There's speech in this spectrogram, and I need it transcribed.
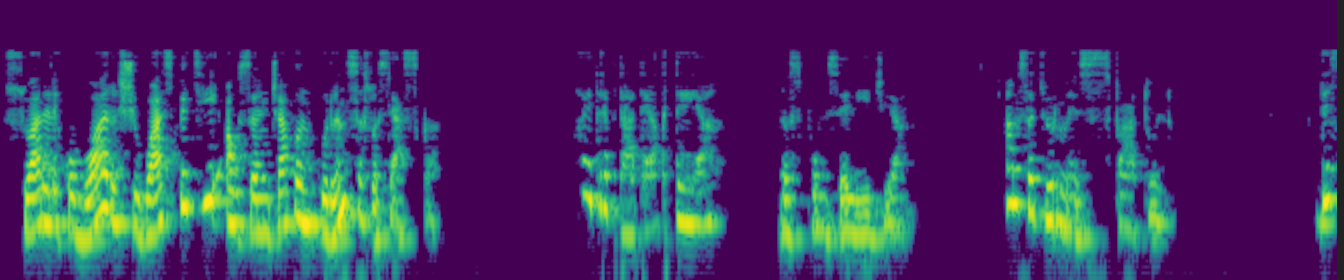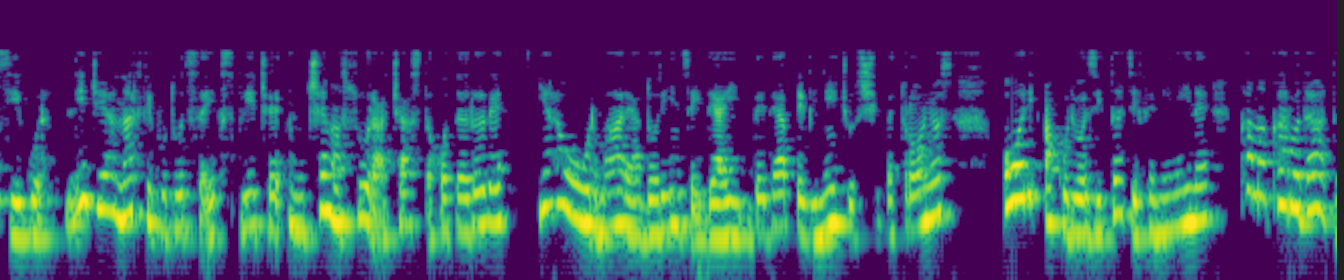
Soarele coboară și oaspeții au să înceapă în curând să sosească. Ai dreptate, Acteia, răspunse Ligia. Am să-ți urmez sfatul. Desigur, Ligia n-ar fi putut să explice în ce măsură această hotărâre era o urmare a dorinței de a-i vedea pe Vinicius și Petronius, ori a curiozității feminine ca măcar o dată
